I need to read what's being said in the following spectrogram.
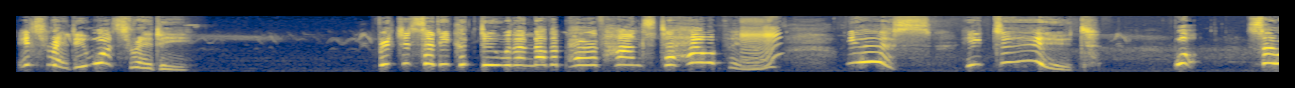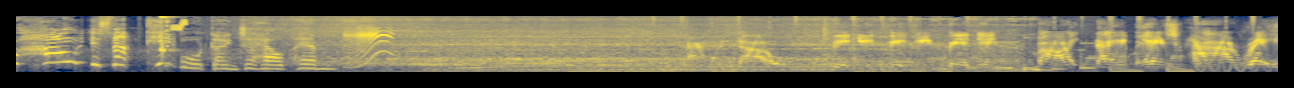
It's ready. What's ready? Richard said he could do with another pair of hands to help him. Yes, he did. Well, so how is that keyboard going to help him? Biddy, Biddy, Biddy. My name is Harry.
